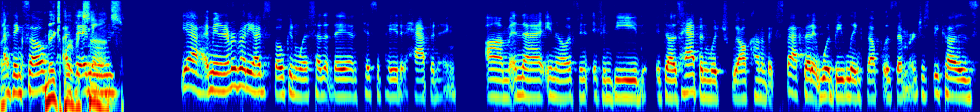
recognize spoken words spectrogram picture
I think so. Makes perfect I th- sense. I mean, yeah, I mean, and everybody I've spoken with said that they anticipate it happening, um, and that you know, if if indeed it does happen, which we all kind of expect, that it would be linked up with Zimmer, just because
